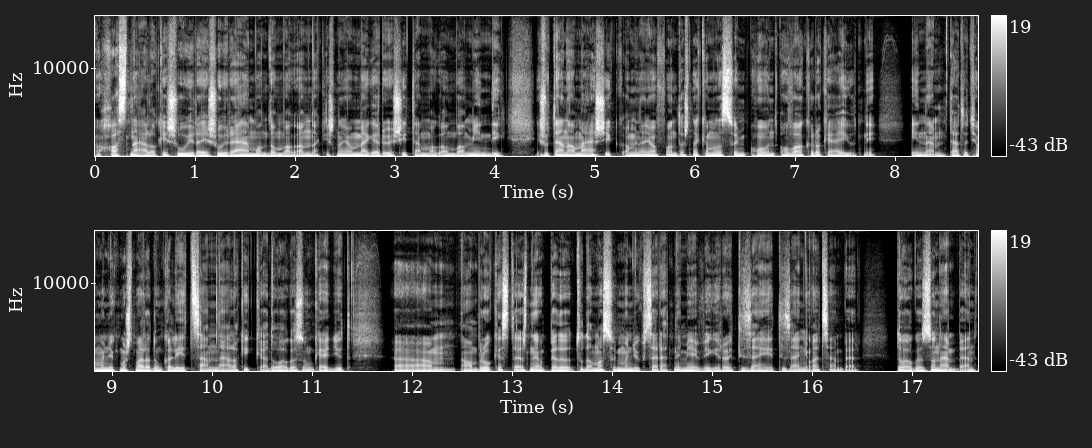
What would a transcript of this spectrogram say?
használok, és újra és újra elmondom magamnak, és nagyon megerősítem magamban mindig. És utána a másik, ami nagyon fontos nekem, az az, hogy ho- hova akarok eljutni innen. Tehát, hogyha mondjuk most maradunk a létszámnál, akikkel dolgozunk együtt a Broadcastersnél, például tudom azt, hogy mondjuk szeretném évvégére, hogy 17-18 ember dolgozzon ebben.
